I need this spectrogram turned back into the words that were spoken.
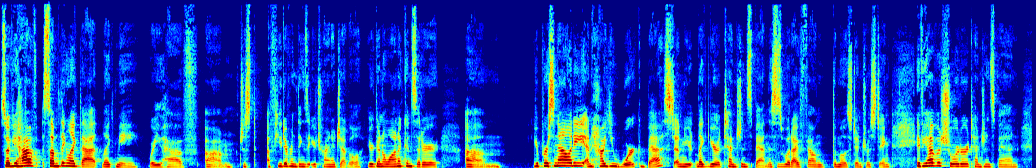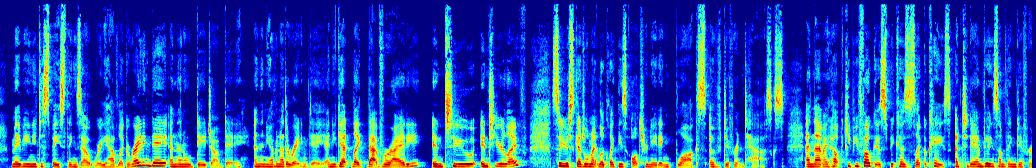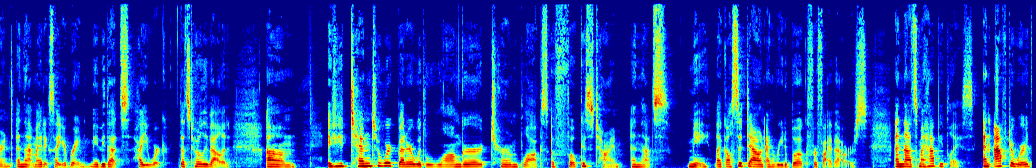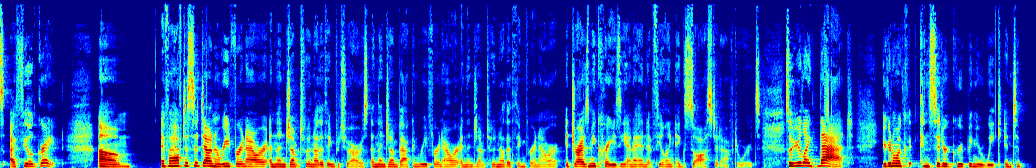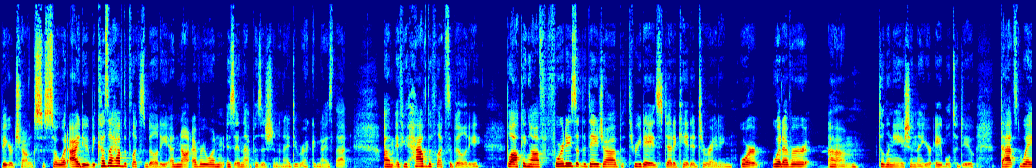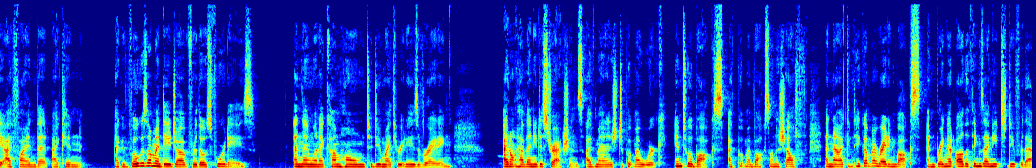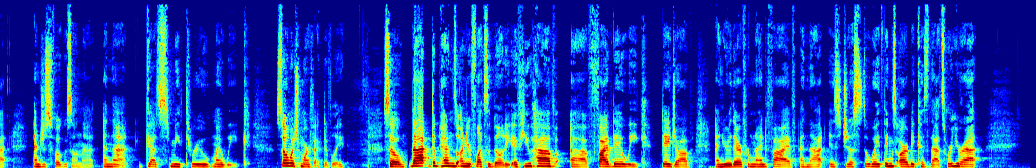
So if you have something like that, like me, where you have um, just a few different things that you're trying to juggle, you're going to want to consider um, your personality and how you work best and your like your attention span. This is what I've found the most interesting. If you have a shorter attention span, maybe you need to space things out where you have like a writing day and then a day job day and then you have another writing day and you get like that variety into into your life. So your schedule might look like these alternating blocks of different tasks. And that might help keep you focused because it's like, okay, so today I'm doing something different and that might excite your brain. Maybe that's how you work. That's totally valid. Um, if you tend to work better with longer term blocks of focused time, and that's me, like I'll sit down and read a book for five hours, and that's my happy place. And afterwards, I feel great. Um, if I have to sit down and read for an hour and then jump to another thing for two hours and then jump back and read for an hour and then jump to another thing for an hour, it drives me crazy and I end up feeling exhausted afterwards. So if you're like that, you're going to want to consider grouping your week into bigger chunks. So what I do, because I have the flexibility and not everyone is in that position, and I do recognize that. Um, if you have the flexibility, blocking off four days at the day job, three days dedicated to writing or whatever, um, delineation that you're able to do. That's the way I find that I can I can focus on my day job for those 4 days. And then when I come home to do my 3 days of writing, I don't have any distractions. I've managed to put my work into a box. I've put my box on the shelf and now I can take out my writing box and bring out all the things I need to do for that and just focus on that. And that gets me through my week so much more effectively. So that depends on your flexibility. If you have a five day a week day job and you're there from nine to five and that is just the way things are because that's where you're at,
